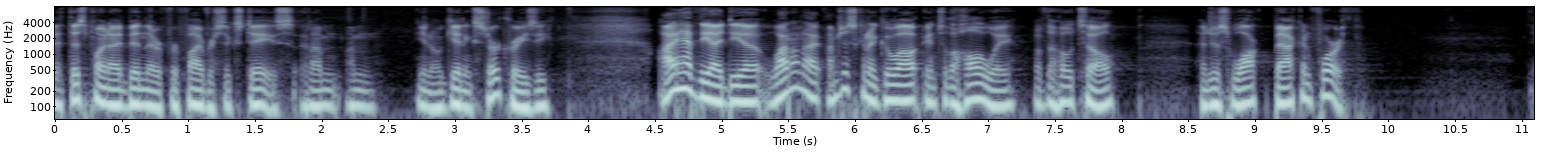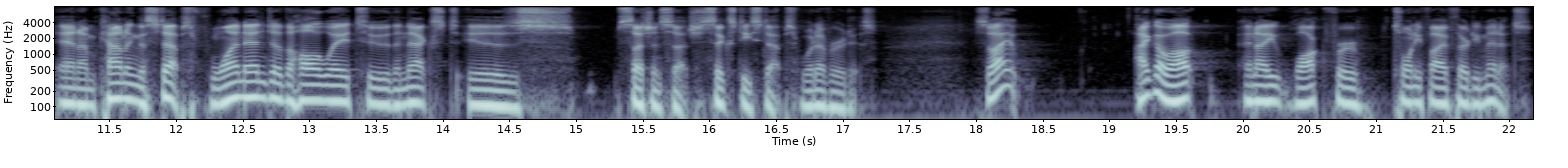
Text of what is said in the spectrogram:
at this point I'd been there for five or six days, and I'm I'm you know getting stir crazy. I have the idea. Why don't I? I'm just going to go out into the hallway of the hotel and just walk back and forth. And I'm counting the steps. One end of the hallway to the next is such and such, 60 steps, whatever it is. So I I go out and I walk for 25, 30 minutes.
